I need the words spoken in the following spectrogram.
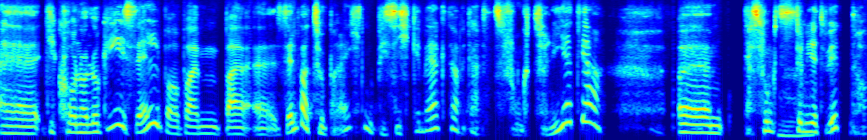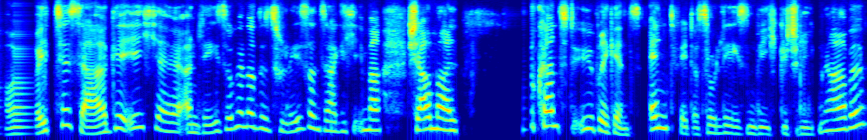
die Chronologie selber beim, bei, äh, selber zu brechen, bis ich gemerkt habe, das funktioniert ja. Ähm, das funktioniert wirklich. Heute sage ich äh, an Lesungen oder zu Lesern sage ich immer, schau mal, du kannst übrigens entweder so lesen, wie ich geschrieben habe,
